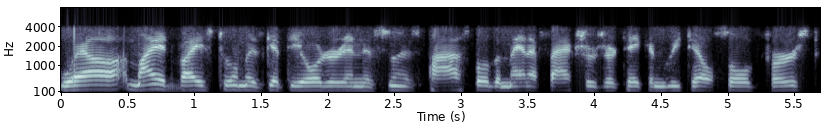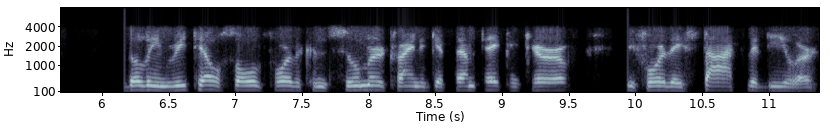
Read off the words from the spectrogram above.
Well, my advice to them is get the order in as soon as possible. The manufacturers are taking retail sold first, building retail sold for the consumer, trying to get them taken care of before they stock the dealer.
